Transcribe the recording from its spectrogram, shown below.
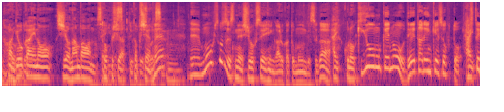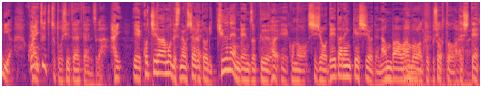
まあ、業界の市場ナンバーワンの製品です。トップシェアということですよね、うん、でもう一つですね主力製品があるかと思うんですが、はい、この企業向けのデータ連携ソフト、アステリアこれについてちょっと教えていただきたいんですが。はい、えー、こちらもですねおっしゃる通り、はい、9年連続、はい、えー、この市場データ連携市場でナンバーワンのソフトでして、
